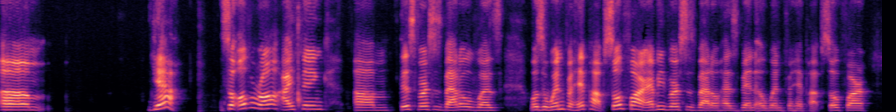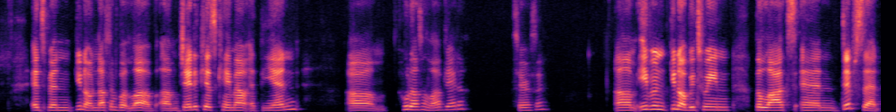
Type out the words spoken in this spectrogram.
Um, yeah. So overall, I think um this versus battle was was a win for hip hop. So far, every versus battle has been a win for hip hop. So far, it's been, you know, nothing but love. Um, Jadakiss came out at the end. Um, who doesn't love Jada? Seriously? Um, even, you know, between the LOX and Dipset,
